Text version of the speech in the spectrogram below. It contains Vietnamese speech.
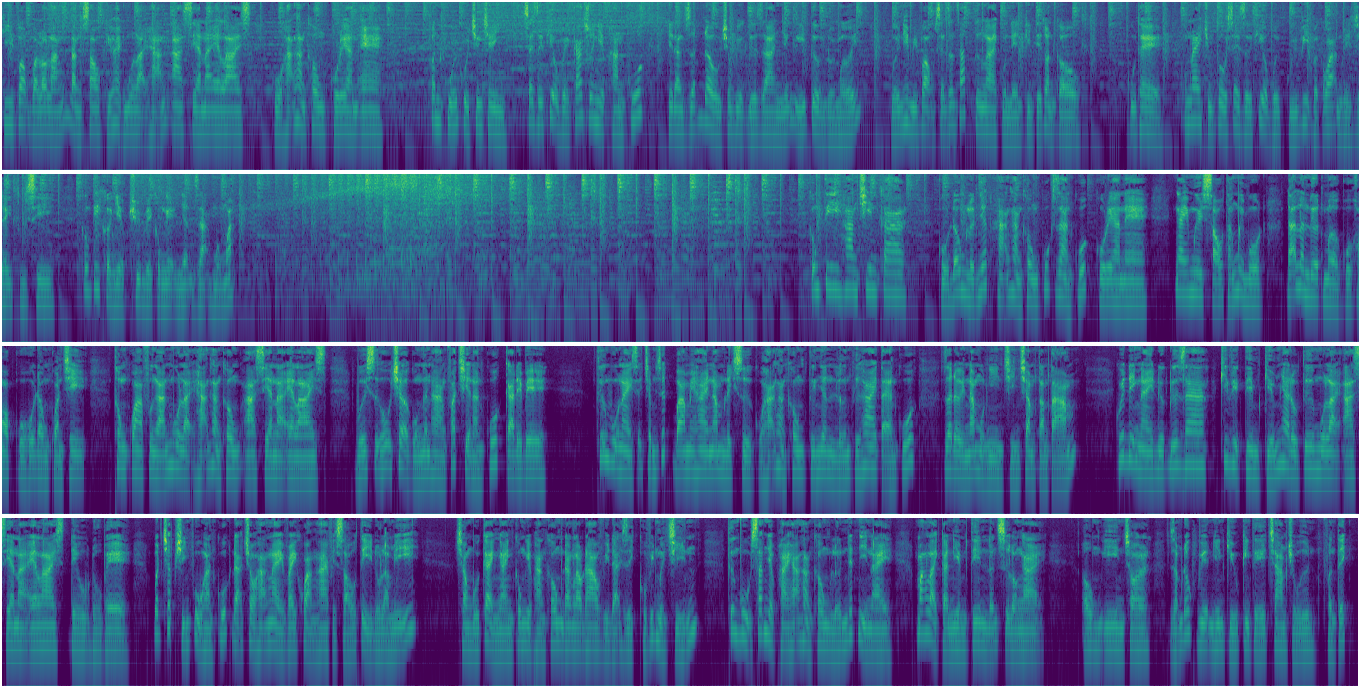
kỳ vọng và lo lắng đằng sau kế hoạch mua lại hãng Asiana Airlines của hãng hàng không Korean Air. Phần cuối của chương trình sẽ giới thiệu về các doanh nghiệp Hàn Quốc hiện đang dẫn đầu trong việc đưa ra những ý tưởng đổi mới với niềm hy vọng sẽ dẫn dắt tương lai của nền kinh tế toàn cầu. Cụ thể, hôm nay chúng tôi sẽ giới thiệu với quý vị và các bạn về J2C, công ty khởi nghiệp chuyên về công nghệ nhận dạng mống mắt. Công ty Hanchinka, cổ đông lớn nhất hãng hàng không quốc gia Hàn Quốc Korean Air, ngày 16 tháng 11 đã lần lượt mở cuộc họp của Hội đồng Quản trị thông qua phương án mua lại hãng hàng không Asiana Airlines với sự hỗ trợ của Ngân hàng Phát triển Hàn Quốc KDB. Thương vụ này sẽ chấm dứt 32 năm lịch sử của hãng hàng không tư nhân lớn thứ hai tại Hàn Quốc, ra đời năm 1988. Quyết định này được đưa ra khi việc tìm kiếm nhà đầu tư mua lại Asiana Airlines đều đổ bể, bất chấp chính phủ Hàn Quốc đã cho hãng này vay khoảng 2,6 tỷ đô la Mỹ. Trong bối cảnh ngành công nghiệp hàng không đang lao đao vì đại dịch COVID-19, thương vụ sáp nhập hai hãng hàng không lớn nhất nhì này mang lại cả niềm tin lẫn sự lo ngại. Ông Ian Choi, giám đốc Viện Nghiên cứu Kinh tế Cham Chủ Ưn, phân tích.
